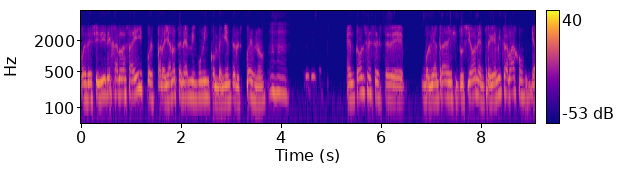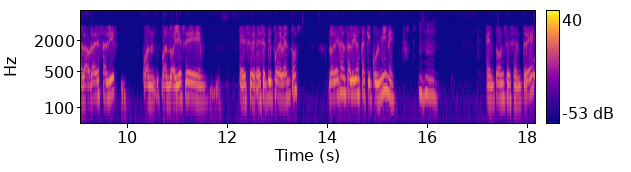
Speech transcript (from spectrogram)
pues decidí dejarlas ahí pues para ya no tener ningún inconveniente después, ¿no? Entonces, este, volví a entrar a la institución, entregué mi trabajo y a la hora de salir, cuando, cuando hay ese, ese, ese tipo de eventos, no dejan salir hasta que culmine. Entonces entré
